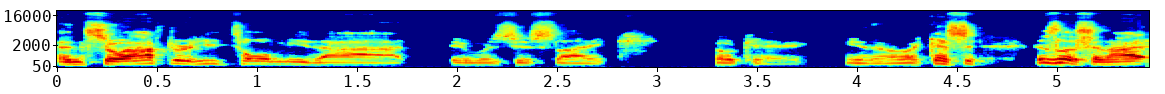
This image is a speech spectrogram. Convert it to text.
And so after he told me that, it was just like, okay, you know, like I said, because listen, I,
